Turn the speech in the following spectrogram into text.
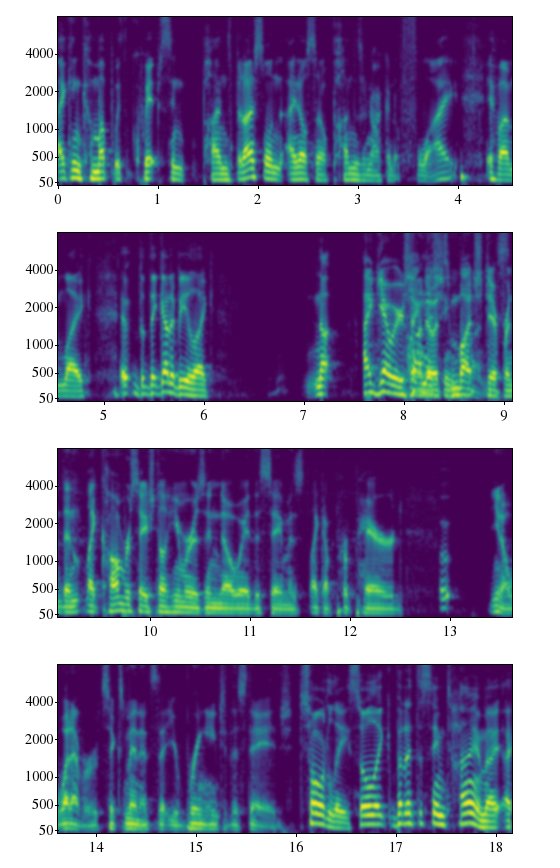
I can come up with quips and puns, but I also, I also know puns are not going to fly if I'm like, eh, but they got to be like, not. I get what you're saying, though. It's much puns. different than like conversational humor is in no way the same as like a prepared, you know, whatever six minutes that you're bringing to the stage. Totally. So like, but at the same time, I, I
